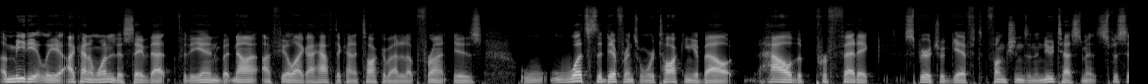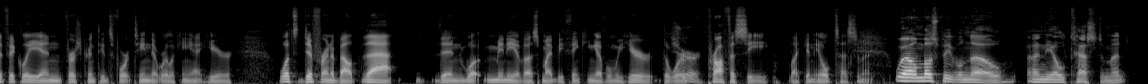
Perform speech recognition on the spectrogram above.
immediately, I kind of wanted to save that for the end, but now I feel like I have to kind of talk about it up front. Is what's the difference when we're talking about how the prophetic spiritual gift functions in the New Testament, specifically in 1 Corinthians 14 that we're looking at here? What's different about that than what many of us might be thinking of when we hear the word sure. prophecy, like in the Old Testament? Well, most people know in the Old Testament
